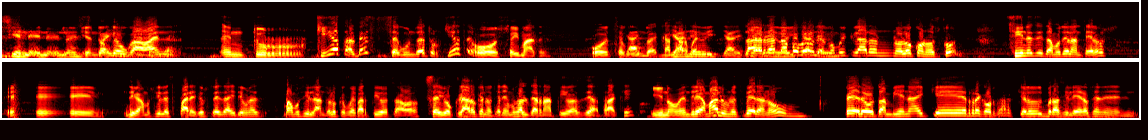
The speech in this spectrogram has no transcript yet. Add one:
Sí, en- en- en- Entiendo que jugaba en, en Turquía, tal vez, segundo de Turquía, o estoy mal. O el Ya- segundo de ya Qatar. le bueno. doy- ya- La ya verdad doy- tampoco ya lo tengo muy claro, no lo conozco. Sí necesitamos delanteros. Eh, eh, digamos, si les parece a ustedes, ahí de unas, vamos hilando lo que fue el partido del sábado. Se dio claro que no tenemos alternativas de ataque y no vendría mal, uno espera, ¿no? Pero también hay que recordar que los brasileños en el,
